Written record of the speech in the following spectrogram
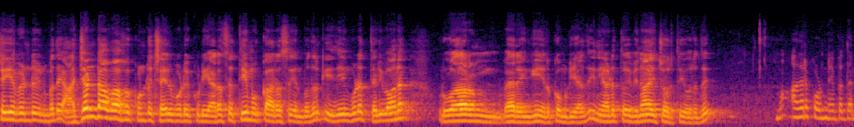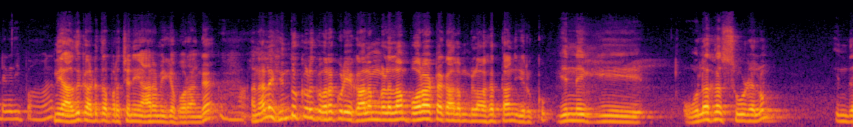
செய்ய வேண்டும் என்பதை அஜெண்டாவாக கொண்டு செயல்படக்கூடிய அரசு திமுக அரசு என்பதற்கு இதையும் கூட தெளிவான ஒரு உதாரணம் வேற எங்கேயும் இருக்க முடியாது. இனி அடுத்து விநாயகர் சதுர்த்தி வருது. அதற்கு உடனே இப்போ தடை விதிப்பாங்க. இனி அதுக்கு அடுத்த பிரச்சனையை ஆரம்பிக்க போகிறாங்க அதனால் இந்துக்களுக்கு வரக்கூடிய காலங்களெல்லாம் போராட்ட காலங்களாகத்தான் இருக்கும். இன்னைக்கு உலக சூழலும் இந்த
